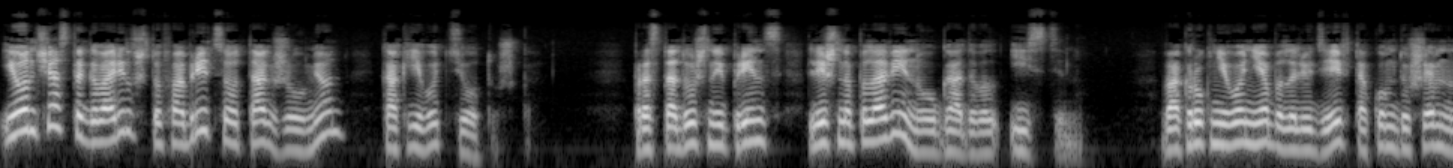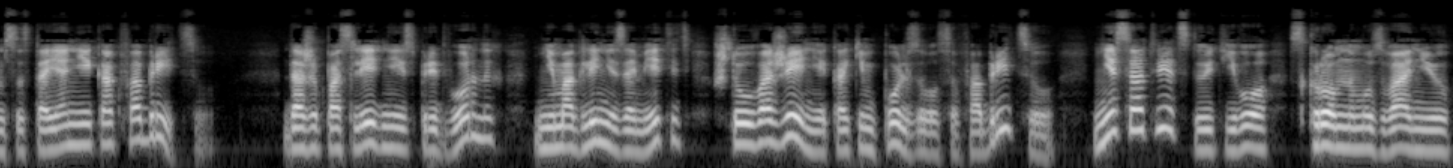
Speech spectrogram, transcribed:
и он часто говорил, что Фабрицио так же умен, как его тетушка. Простодушный принц лишь наполовину угадывал истину. Вокруг него не было людей в таком душевном состоянии, как Фабрицио. Даже последние из придворных не могли не заметить, что уважение, каким пользовался Фабрицио, не соответствует его скромному званию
